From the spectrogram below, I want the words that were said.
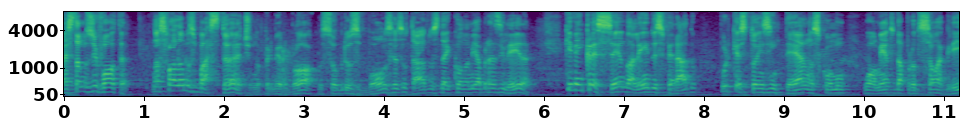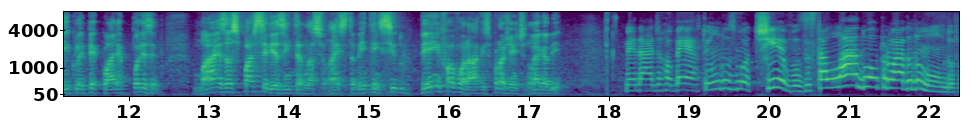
Já estamos de volta. Nós falamos bastante no primeiro bloco sobre os bons resultados da economia brasileira, que vem crescendo além do esperado por questões internas, como o aumento da produção agrícola e pecuária, por exemplo. Mas as parcerias internacionais também têm sido bem favoráveis para a gente, não é, Gabi? Verdade, Roberto. E um dos motivos está lá do outro lado do mundo,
